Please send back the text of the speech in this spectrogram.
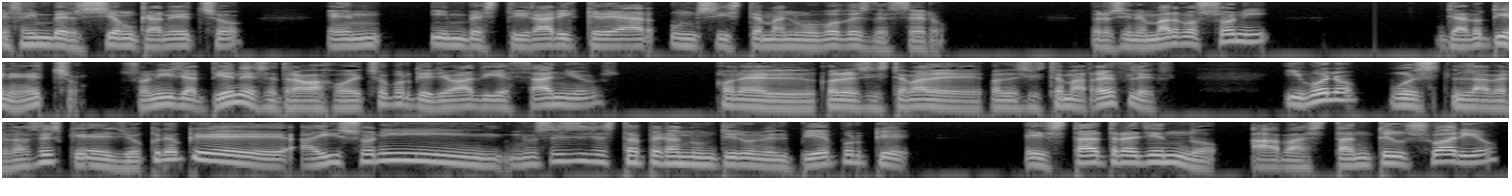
esa inversión que han hecho en investigar y crear un sistema nuevo desde cero. Pero sin embargo, Sony ya lo tiene hecho. Sony ya tiene ese trabajo hecho porque lleva 10 años con el, con el sistema de, con el sistema Reflex. Y bueno, pues la verdad es que yo creo que ahí Sony, no sé si se está pegando un tiro en el pie porque está atrayendo a bastante usuario,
